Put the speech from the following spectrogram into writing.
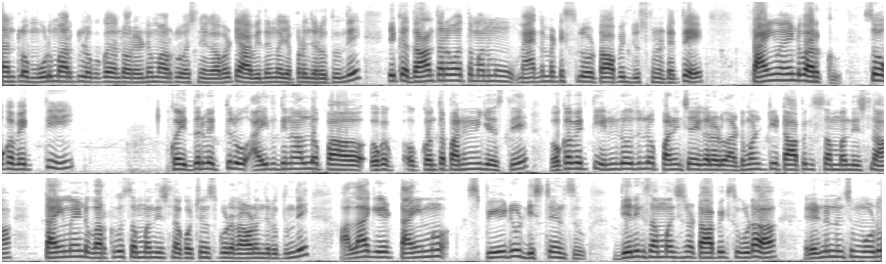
దాంట్లో మూడు మార్కులు ఒక్కొక్క దాంట్లో రెండు మార్కులు వచ్చినాయి కాబట్టి ఆ విధంగా చెప్పడం జరుగుతుంది. ఇక దాని తర్వాత మనము మ్యాథమెటిక్స్లో టాపిక్ చూసుకున్నట్టయితే టైం అండ్ వర్క్ సో ఒక వ్యక్తి ఒక ఇద్దరు వ్యక్తులు ఐదు దినాల్లో ఒక ఒక కొంత పనిని చేస్తే ఒక వ్యక్తి ఎన్ని రోజుల్లో పని చేయగలడు? అటువంటి టాపిక్స్ సంబంధించిన టైం అండ్ వర్క్కు సంబంధించిన క్వశ్చన్స్ కూడా రావడం జరుగుతుంది. అలాగే టైము స్పీడు డిస్టెన్స్ దీనికి సంబంధించిన టాపిక్స్ కూడా రెండు నుంచి మూడు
